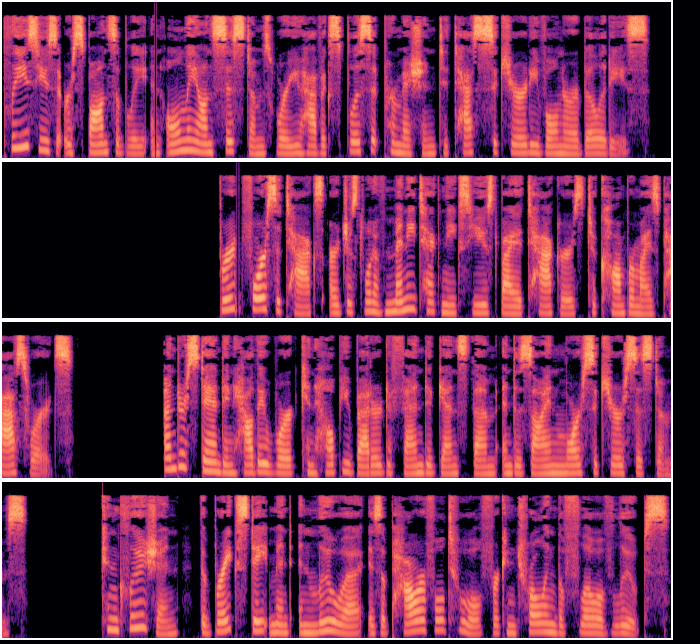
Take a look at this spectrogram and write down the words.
please use it responsibly and only on systems where you have explicit permission to test security vulnerabilities. Brute force attacks are just one of many techniques used by attackers to compromise passwords. Understanding how they work can help you better defend against them and design more secure systems. Conclusion The break statement in Lua is a powerful tool for controlling the flow of loops.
